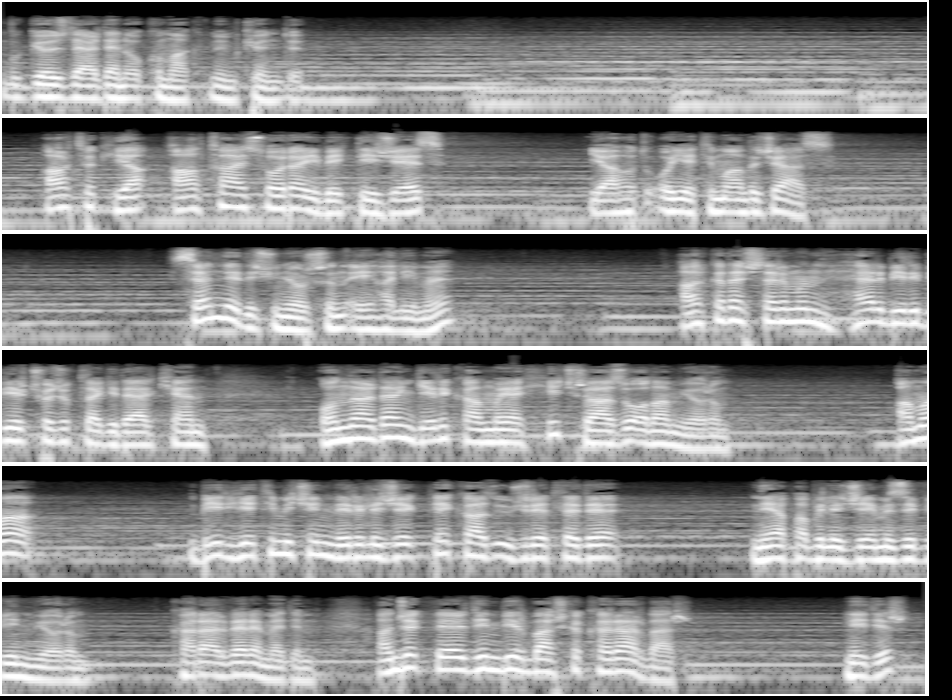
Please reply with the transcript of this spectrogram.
bu gözlerden okumak mümkündü. Artık ya altı ay sonrayı bekleyeceğiz yahut o yetimi alacağız. Sen ne düşünüyorsun ey Halime? Arkadaşlarımın her biri bir çocukla giderken onlardan geri kalmaya hiç razı olamıyorum. Ama bir yetim için verilecek pek az ücretle de ne yapabileceğimizi bilmiyorum. Karar veremedim. Ancak verdiğim bir başka karar var. Nedir?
